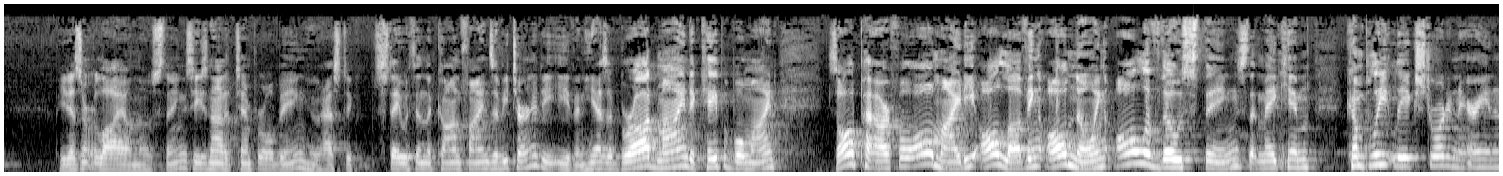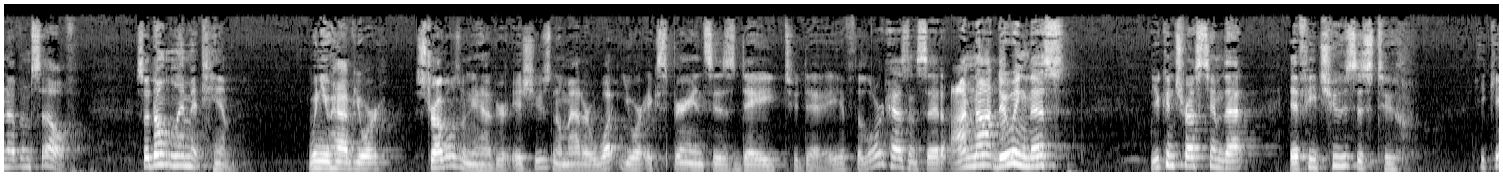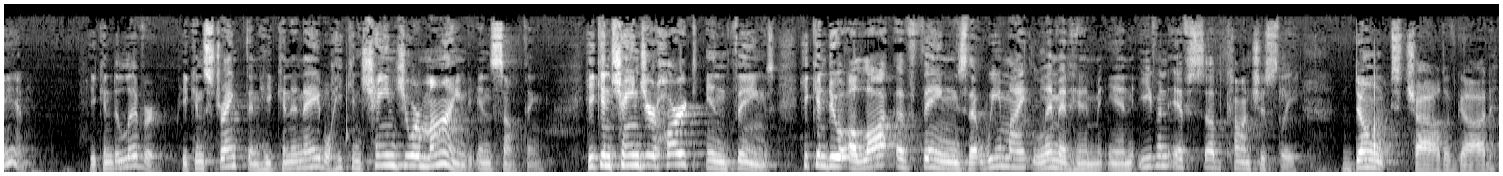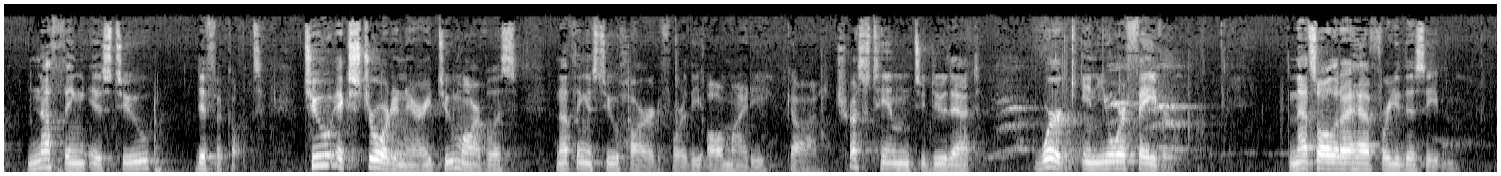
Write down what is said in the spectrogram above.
He doesn't rely on those things. He's not a temporal being who has to stay within the confines of eternity, even. He has a broad mind, a capable mind. He's all powerful, almighty, all loving, all knowing, all of those things that make him completely extraordinary in and of himself. So don't limit him when you have your struggles, when you have your issues, no matter what your experience is day to day. If the Lord hasn't said, I'm not doing this, you can trust him that if he chooses to, he can. He can deliver, he can strengthen, he can enable, he can change your mind in something. He can change your heart in things. He can do a lot of things that we might limit him in, even if subconsciously. Don't, child of God. Nothing is too difficult, too extraordinary, too marvelous. Nothing is too hard for the Almighty God. Trust Him to do that work in your favor. And that's all that I have for you this evening.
